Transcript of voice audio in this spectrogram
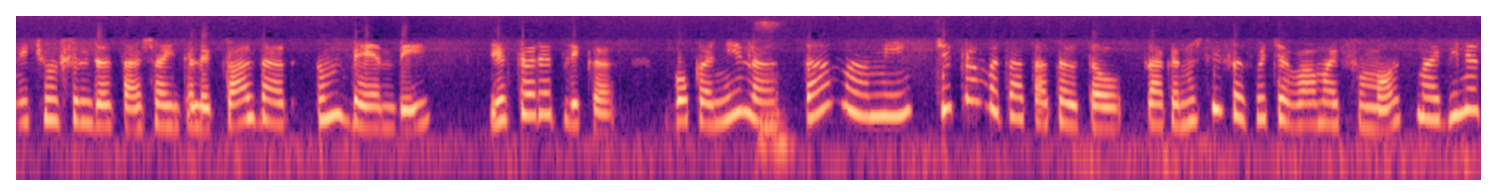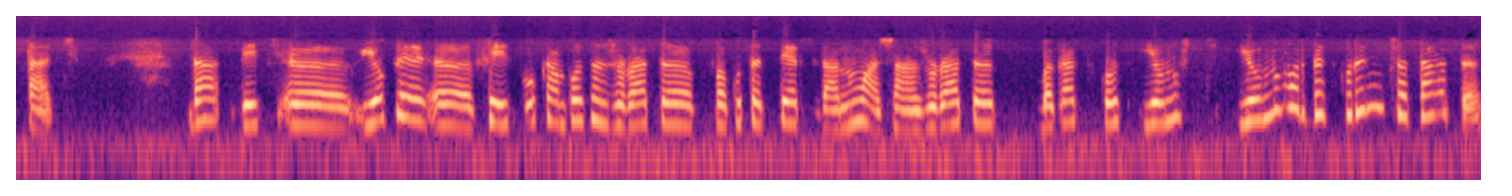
niciun film de ăsta așa intelectual, dar în Bambi este o replică. Bocănilă? Mm. Da, mami, ce te-a învățat tatăl tău? Dacă nu știi să spui ceva mai frumos, mai bine taci. Da, deci uh, eu pe uh, Facebook am fost înjurată, făcută terți, dar nu așa, înjurată, băgat scos. Eu nu, știu, eu nu vorbesc curând niciodată.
